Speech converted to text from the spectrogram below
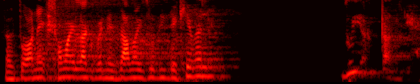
তাহলে তো অনেক সময় লাগবে না, জামাই যদি দেখে ফেলে দুই এক টান দিয়ে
